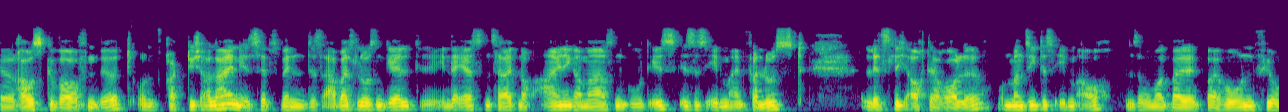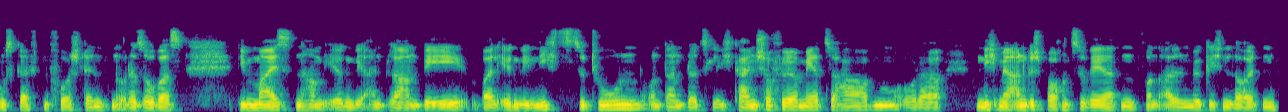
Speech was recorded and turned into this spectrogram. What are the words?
rausgeworfen wird und praktisch allein ist. Selbst wenn das Arbeitslosengeld in der ersten Zeit noch einigermaßen gut ist, ist es eben ein Verlust letztlich auch der Rolle. Und man sieht es eben auch, sagen wir mal, bei, bei hohen Führungskräften, Vorständen oder sowas. Die meisten haben irgendwie einen Plan B, weil irgendwie nichts zu tun und dann plötzlich keinen Chauffeur mehr zu haben oder nicht mehr angesprochen zu werden von allen möglichen Leuten,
